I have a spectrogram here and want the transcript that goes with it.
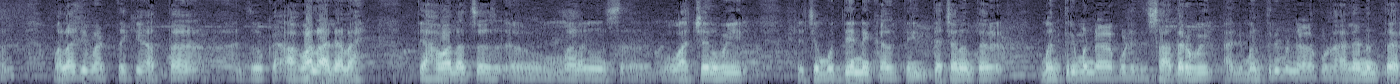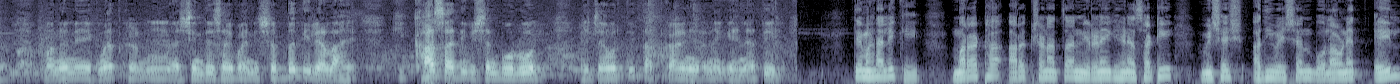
पण मला जे वाटतं की आत्ता जो काय अहवाल आलेला आहे त्या अहवालाचं मान- स- वाचन होईल त्याचे मुद्दे निकालतील त्याच्यानंतर मंत्रिमंडळापुढे ते सादर होईल आणि मंत्रिमंडळापुढे आल्यानंतर माननीय एकनाथ खड शिंदे साहेबांनी शब्द दिलेला आहे की खास अधिवेशन बोलवून ह्याच्यावरती तात्काळ निर्णय घेण्यात येईल. ते म्हणाले की मराठा आरक्षणाचा निर्णय घेण्यासाठी विशेष अधिवेशन बोलावण्यात येईल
